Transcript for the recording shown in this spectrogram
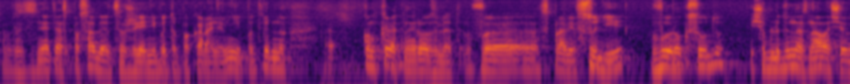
там, зняття з посади це вже є нібито покаранням. Ні, потрібно е, конкретний розгляд в е, справі в суді, вирок суду, і щоб людина знала, що е,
